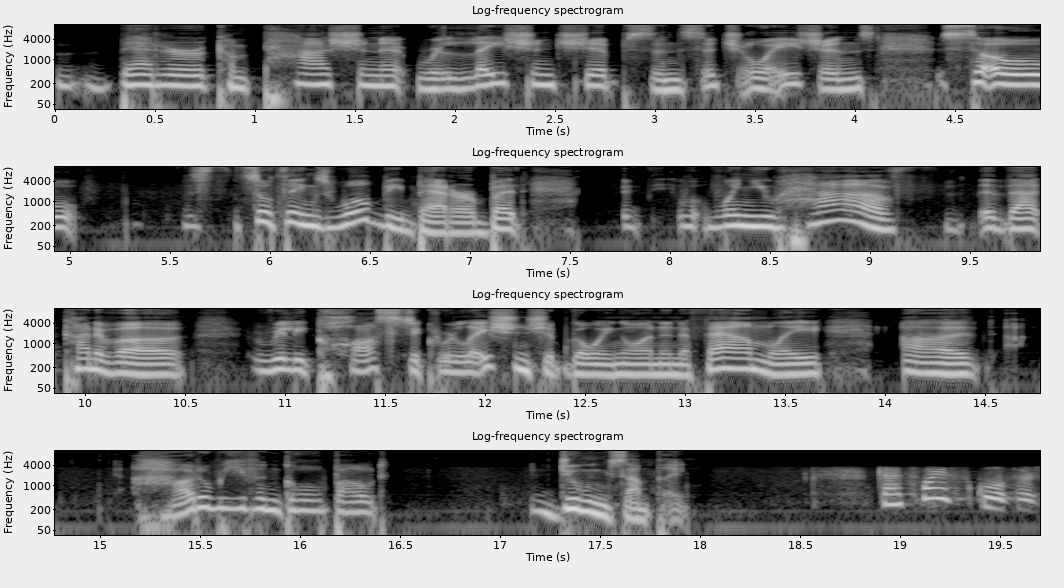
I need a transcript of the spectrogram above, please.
better compassionate relationships and situations so so things will be better but when you have that kind of a really caustic relationship going on in a family uh, how do we even go about doing something? That's why schools are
